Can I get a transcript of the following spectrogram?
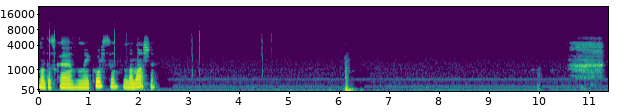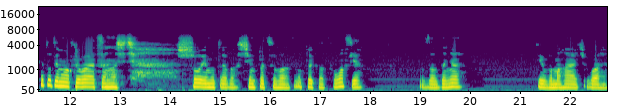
Натискає мої курси, домашні. І тут йому відкривається, значить, що йому треба, з чим працювати. Наприклад, у вас є завдання, які вимагають уваги.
